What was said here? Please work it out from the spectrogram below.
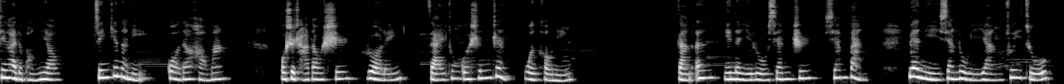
亲爱的朋友，今天的你过得好吗？我是茶道师若琳，在中国深圳问候您。感恩您的一路相知相伴，愿你像鹿一样追逐，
